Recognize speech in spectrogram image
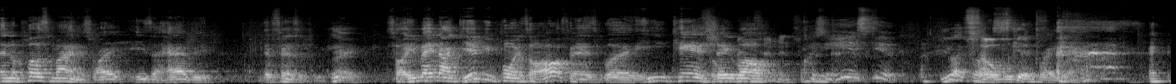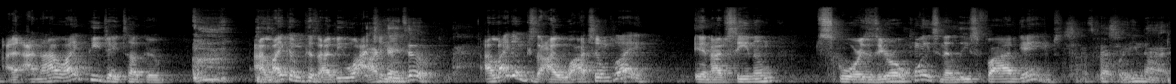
in the plus minus, right? He's a habit defensively, hmm? right? So he may not give you points on offense, but he can So shave off. Cause he is skip. You like So- skip right now. I, and I like PJ Tucker. I like him because I be I watching can't him. tell. I like him because I watch him play, and I've seen him score zero points in at least five games. That's fact, but he not.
